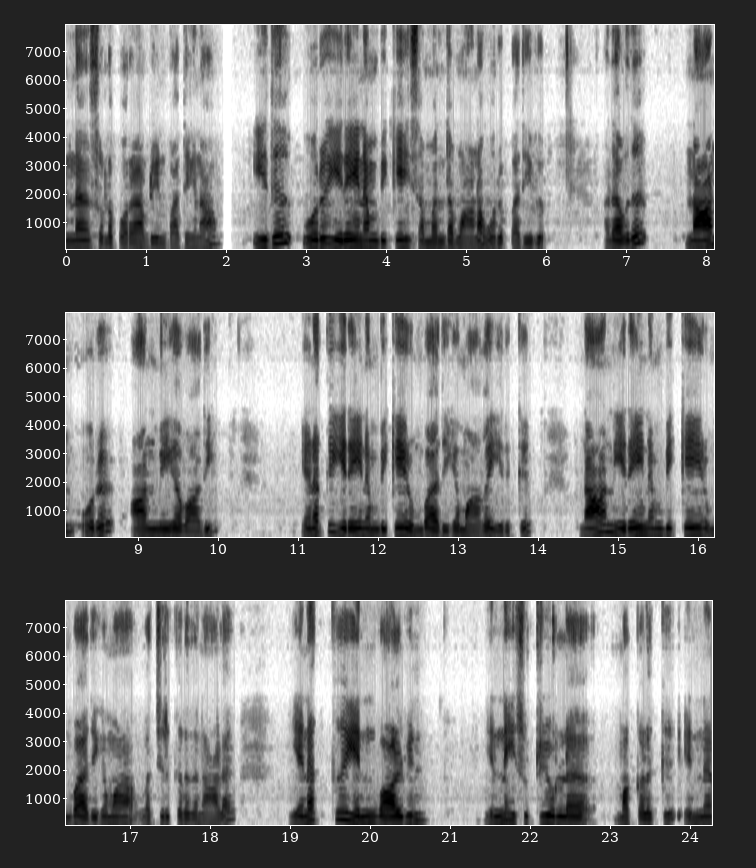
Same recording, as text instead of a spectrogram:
என்ன சொல்ல போகிறேன் அப்படின்னு பார்த்தீங்கன்னா இது ஒரு இறை நம்பிக்கை சம்பந்தமான ஒரு பதிவு. அதாவது நான் ஒரு ஆன்மீகவாதி. எனக்கு இறை நம்பிக்கை ரொம்ப அதிகமாக இருக்குது நான் இறை நம்பிக்கை ரொம்ப அதிகமாக வச்சுருக்கிறதுனால எனக்கு என் வாழ்வில் என்னை சுற்றியுள்ள மக்களுக்கு என்ன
